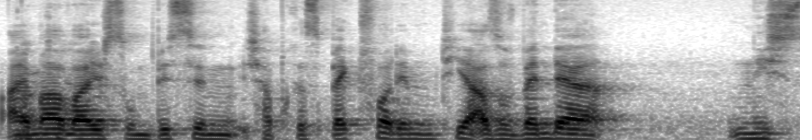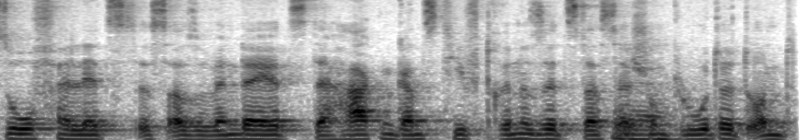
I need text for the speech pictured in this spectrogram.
Einmal, Okay. weil ich so ein bisschen, ich habe Respekt vor dem Tier. Also wenn der nicht so verletzt ist, also wenn der jetzt der Haken ganz tief drinne sitzt, dass der Ja. schon blutet und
